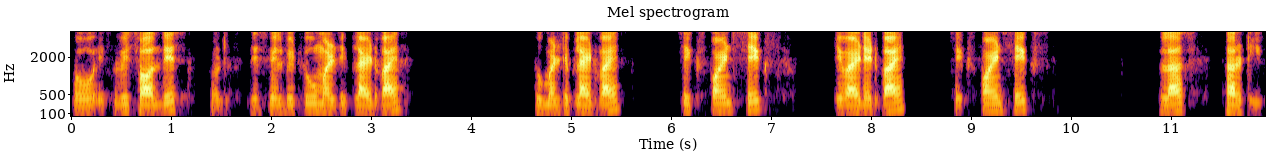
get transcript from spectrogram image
So if we solve this, so this will be 2 multiplied by 2 multiplied by 6.6 divided by 6.6 plus 30.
